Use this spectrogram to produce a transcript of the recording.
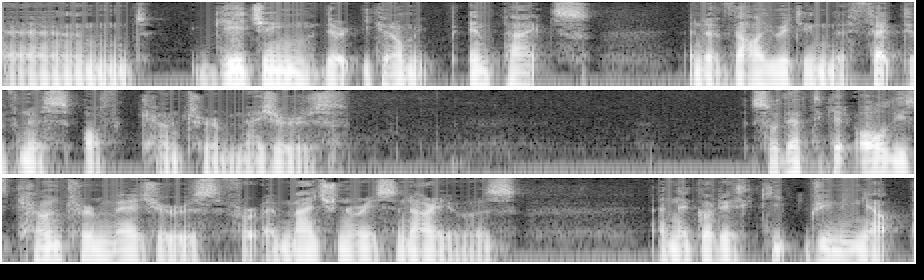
and gauging their economic impacts and evaluating the effectiveness of countermeasures. So they have to get all these countermeasures for imaginary scenarios and they've got to keep dreaming up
